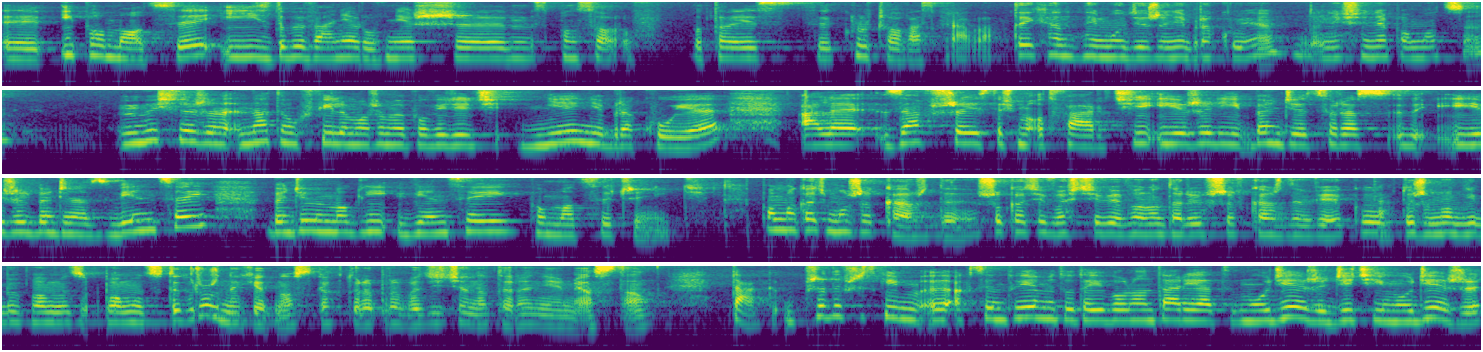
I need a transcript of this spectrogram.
e, i pomocy, i zdobywania również sponsorów, bo to jest kluczowa sprawa. Tej chętnej młodzieży nie brakuje do niesienia pomocy? Myślę, że na tę chwilę możemy powiedzieć nie, nie brakuje, ale zawsze jesteśmy otwarci i jeżeli będzie coraz, jeżeli będzie nas więcej, będziemy mogli więcej pomocy czynić. Pomagać może każdy. Szukacie właściwie wolontariuszy w każdym wieku, Tak. którzy mogliby pomóc, pomóc w tych różnych jednostkach, które prowadzicie na terenie miasta. Tak, przede wszystkim y, akcentujemy tutaj wolontariat młodzieży, dzieci i młodzieży,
